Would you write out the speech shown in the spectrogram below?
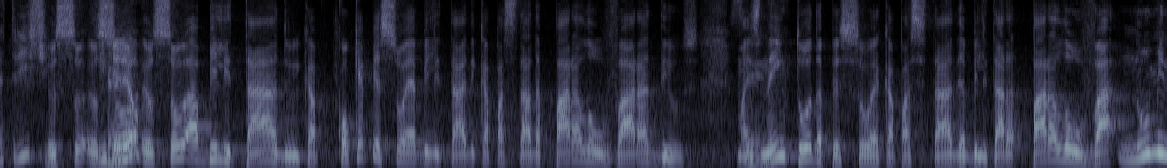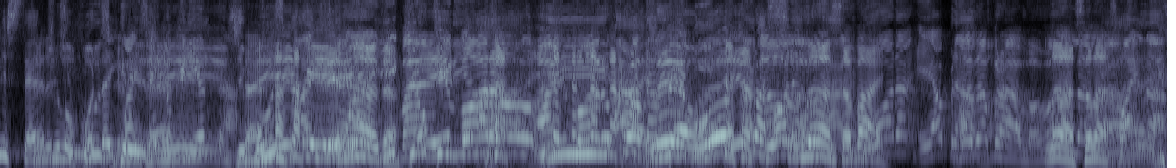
é triste. Eu sou, eu, sou, eu sou habilitado, e cap- qualquer pessoa é habilitada e capacitada para louvar a Deus. Mas Sim. nem toda pessoa é capacitada e habilitada para louvar no ministério de Ministério de louvor da música. Mas igreja. é que eu queria entrar. De Isso música da aí, igreja. Manda. Aí que Mas eu aí queria bora, aí bora o Aí problema. é outro Agora, assunto. Lança, vai. agora é a brava. Manda brava. manda Lança, brava. lança. Vai lá.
